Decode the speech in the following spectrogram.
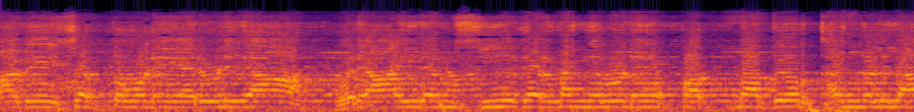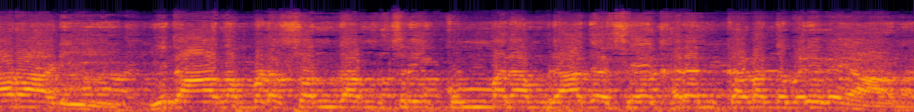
ആവേശത്തോടെ അരുളിയ ഒരായിരം സ്വീകരണങ്ങളുടെ പത്മതീർത്ഥങ്ങളിൽ ആറാടി. ഇതാ നമ്മുടെ സ്വന്തം ശ്രീ കുമ്മനം രാജശേഖരൻ കടന്നു വരികയാണ്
